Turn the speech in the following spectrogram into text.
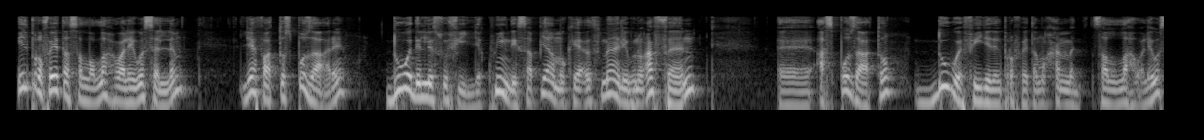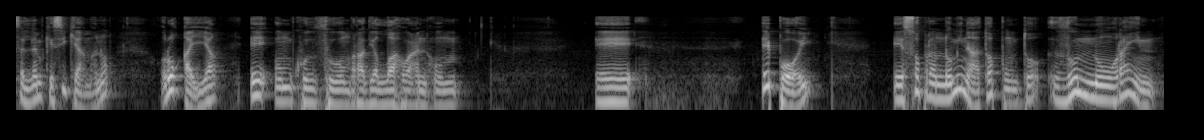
Il profeta sallallahu alaihi wasallam gli ha fatto sposare due delle sue figlie, quindi sappiamo che Uthman ibn Affan eh, ha sposato due figlie del profeta Muhammad sallallahu alaihi wasallam che si chiamano Ruqayya e Um Kulthum radiallahu anhum. E, e poi è soprannominato appunto Dhunnurain,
